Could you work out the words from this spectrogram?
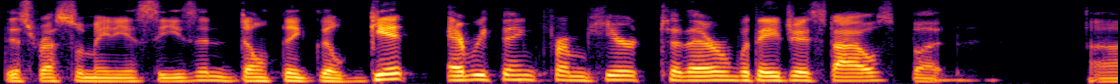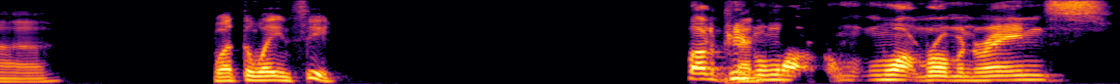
this WrestleMania season. Don't think they'll get everything from here to there with AJ Styles, but uh, we'll have to wait and see. A lot of people want want Roman Reigns.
